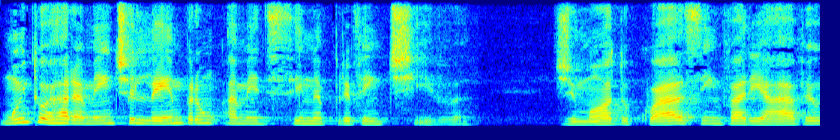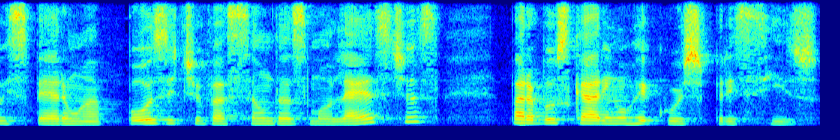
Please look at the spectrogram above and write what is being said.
Muito raramente lembram a medicina preventiva. De modo quase invariável, esperam a positivação das moléstias para buscarem o recurso preciso.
